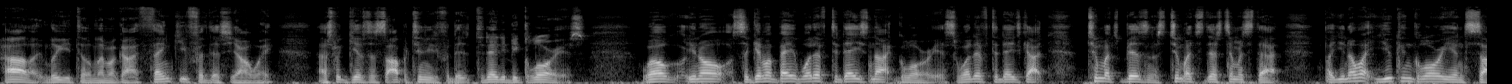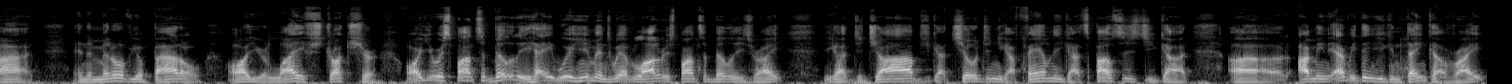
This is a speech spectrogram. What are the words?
Hallelujah to the Lamb of God. Thank you for this, Yahweh. That's what gives us the opportunity for today to be glorious. Well, you know, Sagima Bay, what if today's not glorious? What if today's got too much business, too much this, too much that? But you know what? You can glory inside. In the middle of your battle or your life structure or your responsibility. Hey, we're humans. We have a lot of responsibilities, right? You got your jobs, you got children, you got family, you got spouses, you got, uh, I mean, everything you can think of, right?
